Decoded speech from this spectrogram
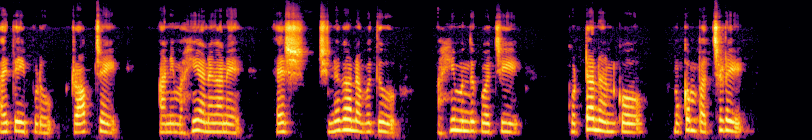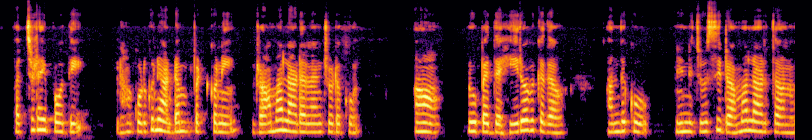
అయితే ఇప్పుడు డ్రాప్ చేయి. అని మహి అనగానే యష్ చిన్నగా నవ్వుతూ మహి ముందుకు వచ్చి కొట్టాననుకో ముఖం పచ్చడి పచ్చడైపోతి నా కొడుకుని అడ్డం పెట్టుకొని డ్రామాలు ఆడాలని చూడకు నువ్వు పెద్ద హీరోవి కదా. అందుకు నిన్ను చూసి డ్రామాలాడుతాను.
